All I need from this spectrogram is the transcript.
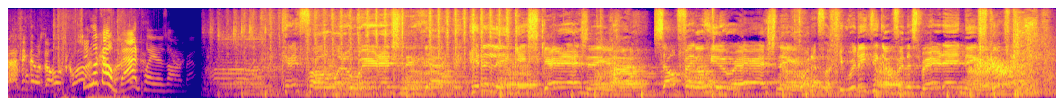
I think that was the whole squad. See, look how bad players are, bro. Can't phone with a weird ass nigga. Hit a lick, get scared ass nigga. So finger, he a rare ass nigga. What the fuck, you really think I'm finna spare that nigga?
